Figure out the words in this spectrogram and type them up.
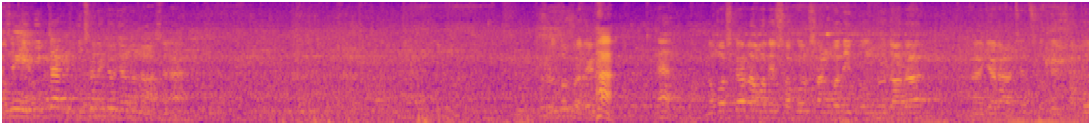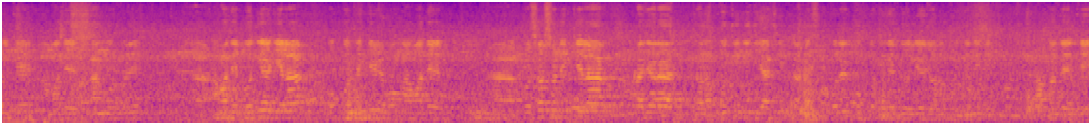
আমি এই পিছনে কেউ যেন না আসে না শুরু হ্যাঁ। নমস্কার আমাদের সকল সাংবাদিক বন্ধু দাদা যারা আছেন সকল সকলকে আমাদের সাংগঠনে আমাদের নদিয়া জেলার পক্ষ থেকে এবং আমাদের প্রশাসনিক জেলার আমরা যারা জনপ্রতিনিধি আছি তাদের সকলের পক্ষ থেকে দলীয় জনপ্রতিনিধি আপনাদেরকে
